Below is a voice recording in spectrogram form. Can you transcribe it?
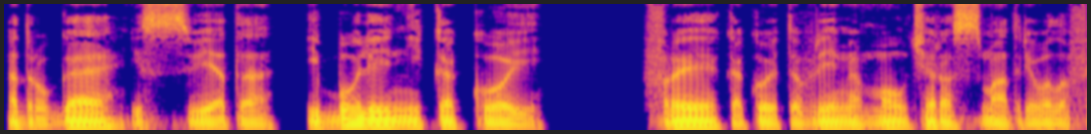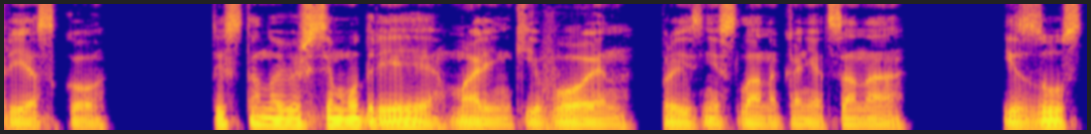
а другая — из света, и более никакой». Фрея какое-то время молча рассматривала фреску. «Ты становишься мудрее, маленький воин», — произнесла наконец она. Из уст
